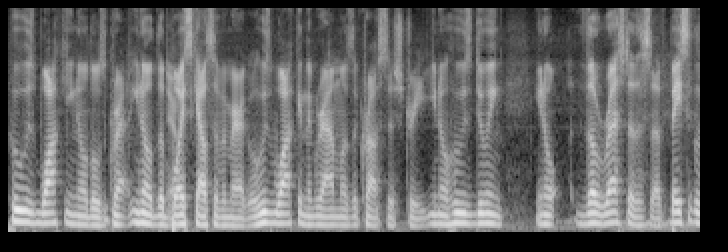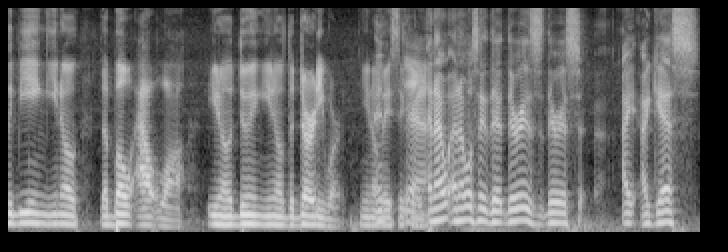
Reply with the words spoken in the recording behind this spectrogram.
Who's walking, you know, those, gra- you know, the Yeah. Boy Scouts of America? Who's walking the grandmas across the street? You know, who's doing, you know, the rest of the stuff? Basically, being, you know, the boat outlaw. You know, doing, you know, the dirty work. You know, And- basically. Yeah. And I and I will say that there is there is I, I guess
